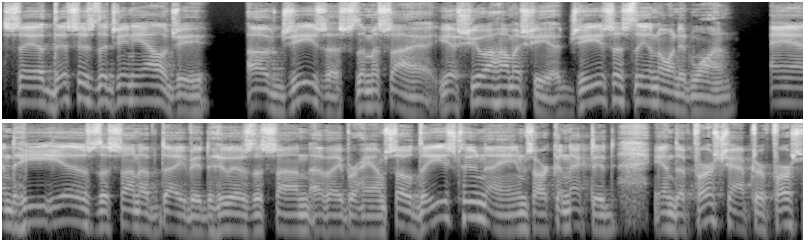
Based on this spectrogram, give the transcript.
said, This is the genealogy of Jesus, the Messiah, Yeshua HaMashiach, Jesus, the anointed one. And he is the son of David, who is the son of Abraham. So these two names are connected in the first chapter, first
